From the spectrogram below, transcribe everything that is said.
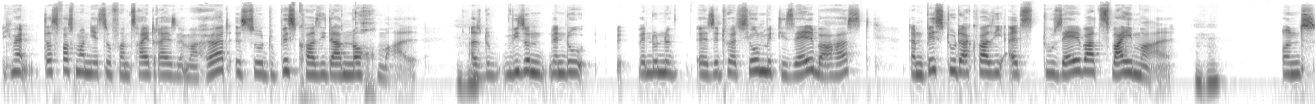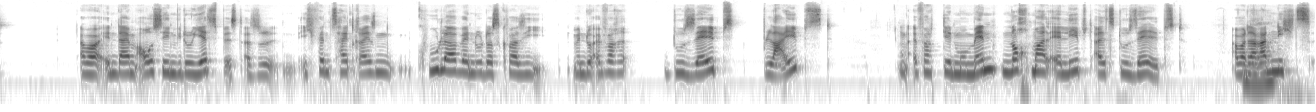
ich meine, das, was man jetzt so von Zeitreisen immer hört, ist so, du bist quasi da nochmal. Also, du, wie so ein, wenn du, wenn du eine äh, Situation mit dir selber hast, dann bist du da quasi als du selber zweimal. Und aber in deinem Aussehen, wie du jetzt bist. Also, ich fände Zeitreisen cooler, wenn du das quasi, wenn du einfach du selbst bleibst und einfach den Moment nochmal erlebst als du selbst. Aber daran Ja. nichts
